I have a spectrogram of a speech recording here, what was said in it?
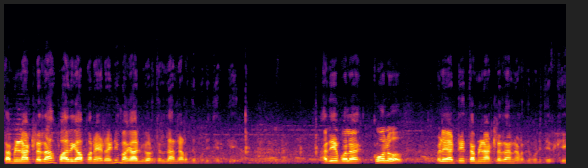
தமிழ்நாட்டில் தான் பாதுகாப்பான இடம் மகாபலிபுரத்தில் தான் நடந்து முடிஞ்சிருக்கு. அதே போல் கோலோ விளையாட்டு தமிழ்நாட்டில் தான் நடந்து முடிஞ்சிருக்கு.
